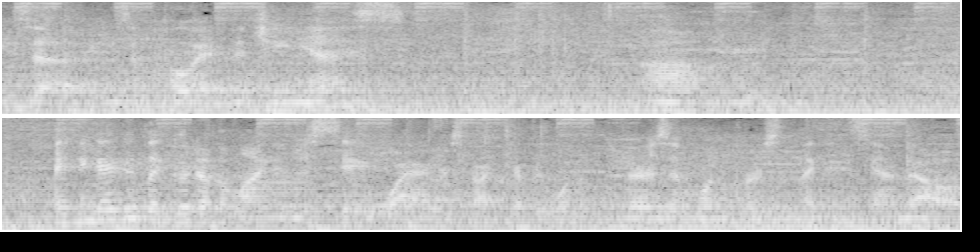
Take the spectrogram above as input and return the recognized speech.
He's a, he's a poet and a genius. Um, I think I could like go down the line and just say why I respect every one of them. There isn't one person that can stand out,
